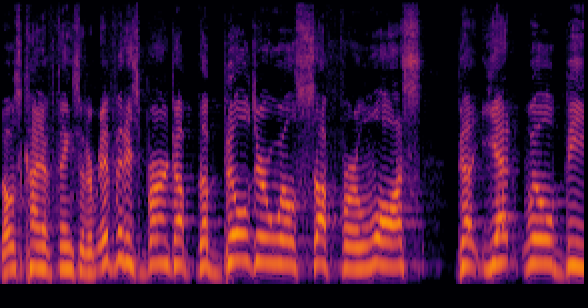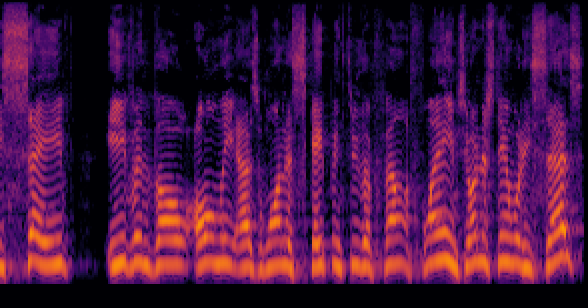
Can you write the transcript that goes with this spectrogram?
those kind of things that are, if it is burned up, the builder will suffer loss, but yet will be saved, even though only as one escaping through the flames. You understand what he says?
